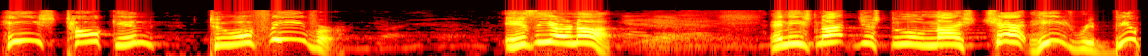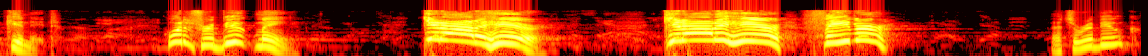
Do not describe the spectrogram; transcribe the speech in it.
He's talking to a fever. Is he or not? And he's not just a little nice chat, he's rebuking it. What does rebuke mean? Get out of here! Get out of here, fever! That's a rebuke.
